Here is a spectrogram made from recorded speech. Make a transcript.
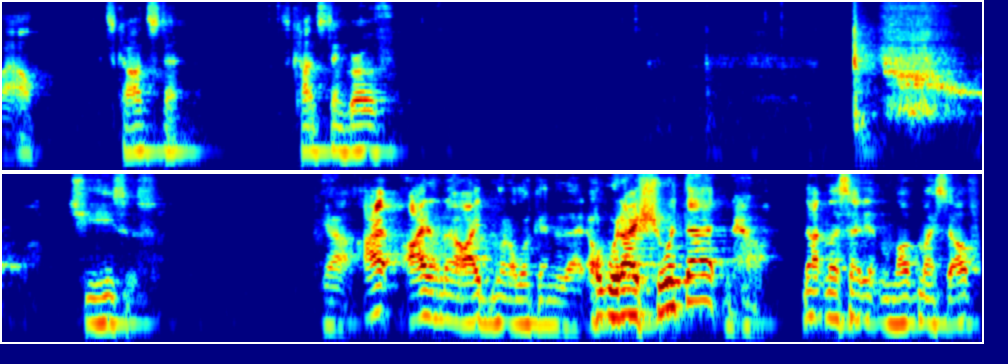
Wow, it's constant. It's constant growth. Jesus. Yeah, I, I don't know. I'd want to look into that. Oh, would I short that? No, not unless I didn't love myself.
